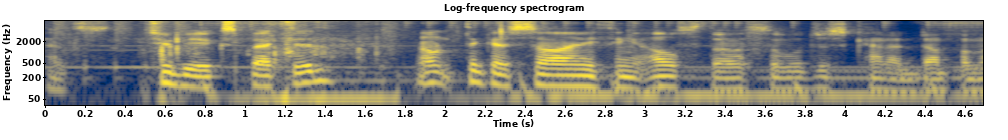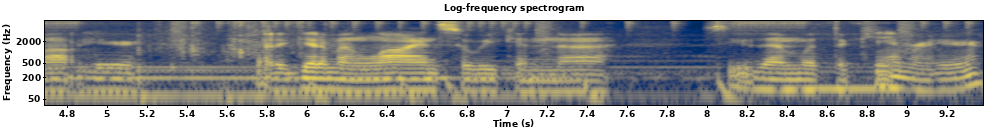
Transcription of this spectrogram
That's to be expected. I don't think I saw anything else though, so we'll just kind of dump them out here. Try to get them in line so we can uh, see them with the camera here.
